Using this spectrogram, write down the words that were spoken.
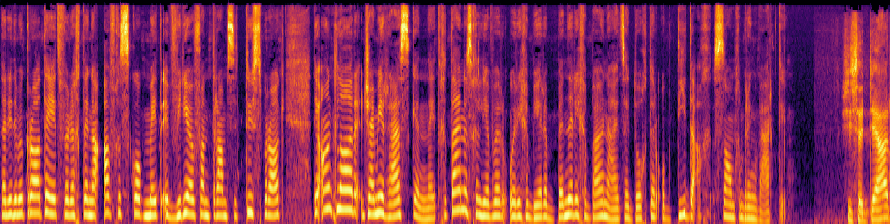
Nou die Demokrate het verrigtinge afgeskop met 'n video van Trump se toespraak. Die aanklaer, Jamie Raskin, het getuienis gelewer oor die gebeure binne die gebou en hy het sy dogter op die dag saamgebring werk toe. She said, "Dad,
